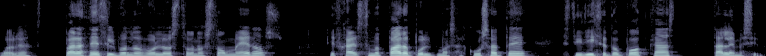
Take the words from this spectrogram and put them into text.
Ωραία. Παραθέστε λοιπόν τον οβολό σας στο γνωστό μέρος. Ευχαριστούμε πάρα πολύ που μας ακούσατε. Στηρίξτε το podcast. Τα λέμε σύντομα.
